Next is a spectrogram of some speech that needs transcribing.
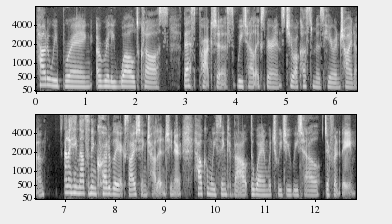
how do we bring a really world-class best practice retail retail experience to our customers here in China. And I think that's an incredibly exciting challenge. You know, how can we think about the way in which we do retail differently?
